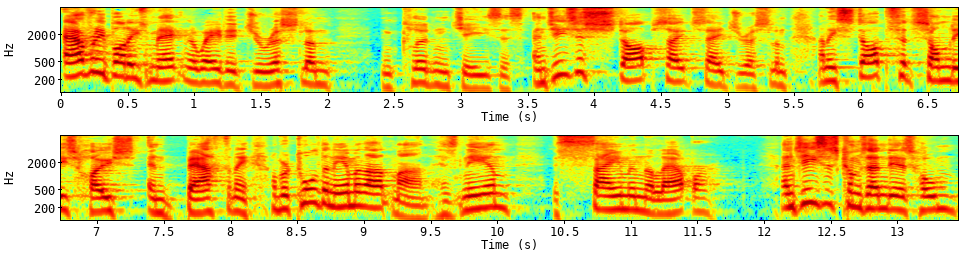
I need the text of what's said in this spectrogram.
Everybody's making their way to Jerusalem including Jesus. And Jesus stops outside Jerusalem and he stops at somebody's house in Bethany. And we're told the name of that man. His name is Simon the leper. And Jesus comes into his home.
